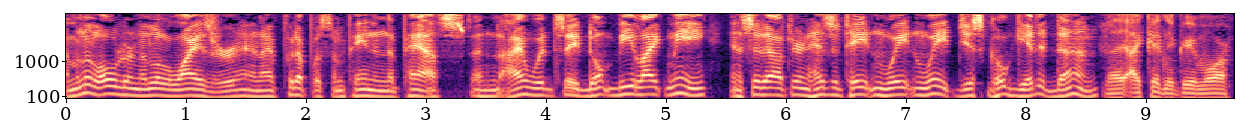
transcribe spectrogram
I'm a little older and a little wiser, and I've put up with some pain in the past. And I would say, don't be like me and sit out there and hesitate and wait and wait. Just go get it done. I, I couldn't agree more.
